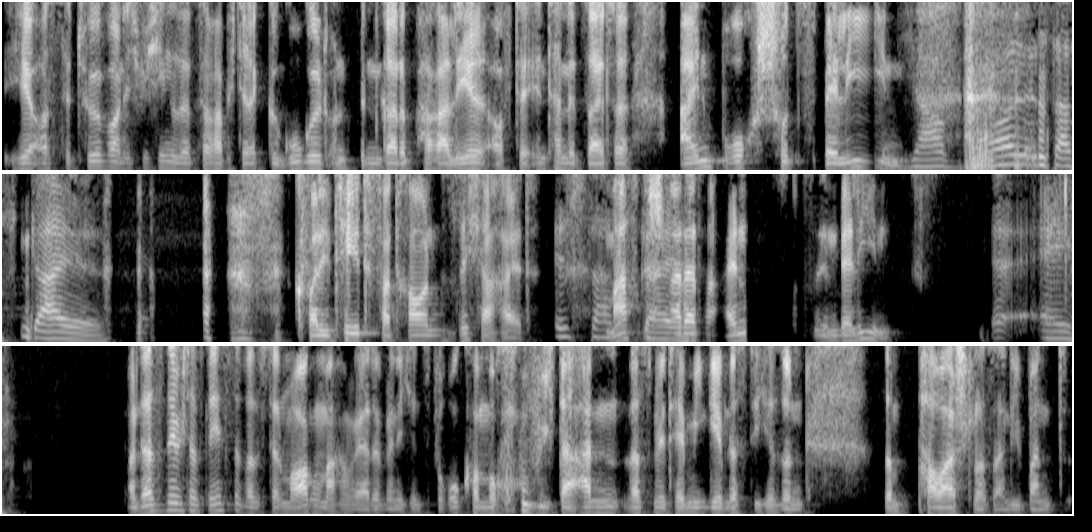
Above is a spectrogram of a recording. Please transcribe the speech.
hier aus der Tür war und ich mich hingesetzt habe, habe ich direkt gegoogelt und bin gerade parallel auf der Internetseite Einbruchschutz Berlin. Jawohl, ist das geil. Qualität, Vertrauen, Sicherheit. Ist das geil. Maßgeschneiderter Einbruchschutz in Berlin. Äh, ey, Und das ist nämlich das nächste, was ich dann morgen machen werde. Wenn ich ins Büro komme, rufe ich da an, lass mir Termin geben, dass die hier so ein, so ein Powerschloss an die Wand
